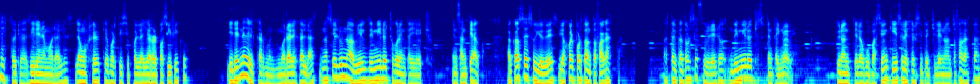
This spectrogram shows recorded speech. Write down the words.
la historia de Irene Morales, la mujer que participó en la Guerra del Pacífico? Irene del Carmen Morales Galás nació el 1 de abril de 1848, en Santiago. A causa de su viudez, viajó al puerto de Antofagasta hasta el 14 de febrero de 1879. Durante la ocupación que hizo el ejército chileno de Antofagasta,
